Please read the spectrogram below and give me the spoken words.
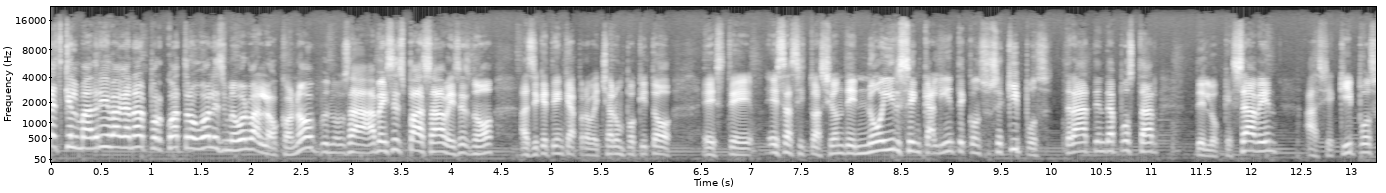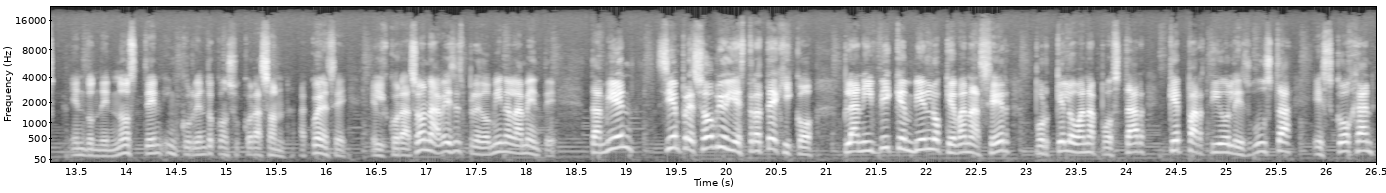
es que el Madrid va a ganar por cuatro goles y me vuelva loco, ¿no? Pues, o sea, a veces pasa, a veces no, así que tienen que aprovechar un poquito este, esa situación de no irse en caliente con sus equipos. Traten de apostar de lo que saben, hacia equipos en donde no estén incurriendo con su corazón. Acuérdense, el corazón a veces predomina la mente. También, siempre sobrio y estratégico. Planifiquen bien lo que van a hacer, por qué lo van a apostar, qué partido les gusta, escojan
